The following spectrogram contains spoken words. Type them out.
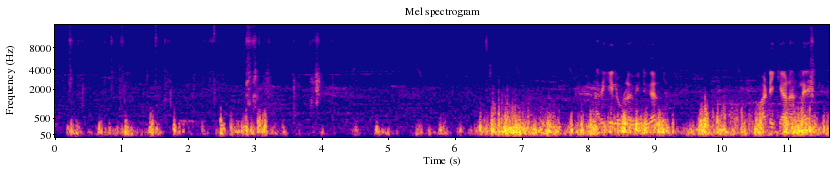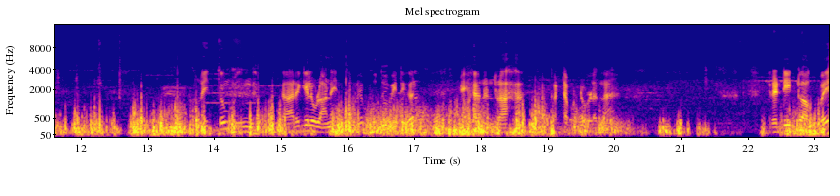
அருகில் உள்ள வீடுகள் வாடிக்கையாளர்களே அனைத்தும் இந்த இந்த அருகில் உள்ள அனைத்துமே புது வீடுகள் மிக நன்றாக கட்டப்பட்டுள்ளன. Ready to occupy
